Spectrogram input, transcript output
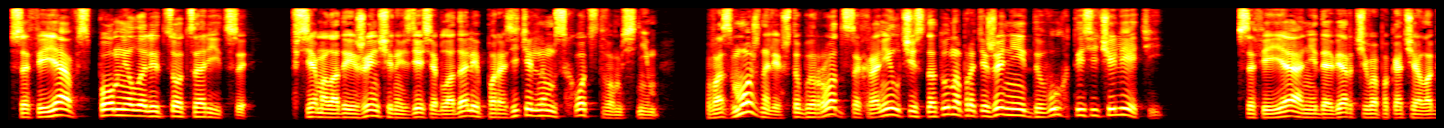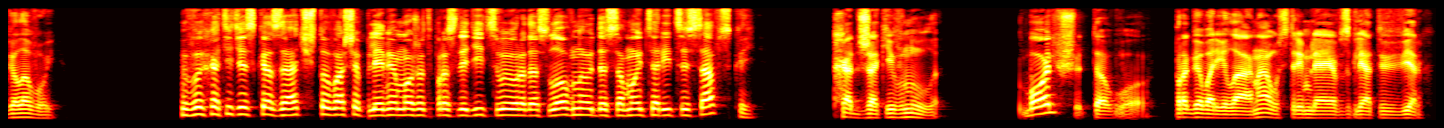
София вспомнила лицо царицы. Все молодые женщины здесь обладали поразительным сходством с ним. Возможно ли, чтобы род сохранил чистоту на протяжении двух тысячелетий? София недоверчиво покачала головой. «Вы хотите сказать, что ваше племя может проследить свою родословную до самой царицы Савской?» Хаджа кивнула. «Больше того», — проговорила она, устремляя взгляд вверх.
